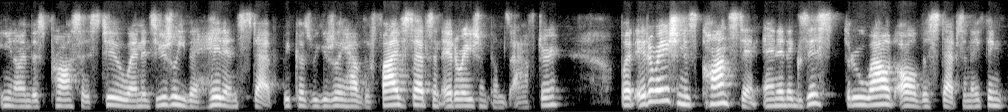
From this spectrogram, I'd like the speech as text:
you know in this process too. And it's usually the hidden step because we usually have the five steps and iteration comes after. But iteration is constant and it exists throughout all the steps. And i think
